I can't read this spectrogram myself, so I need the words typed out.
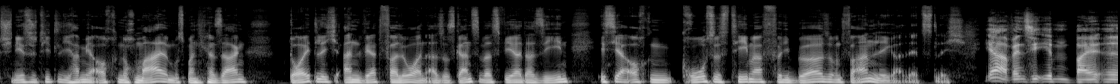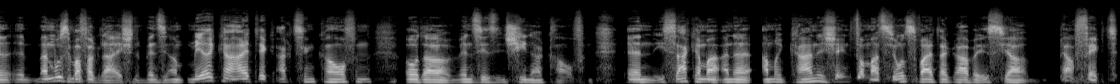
Chinesische Titel, die haben ja auch nochmal, muss man ja sagen, deutlich an Wert verloren. Also das Ganze, was wir da sehen, ist ja auch ein großes Thema für die Börse und für Anleger letztlich. Ja, wenn Sie eben bei, äh, man muss immer vergleichen, wenn Sie Amerika Hightech-Aktien kaufen oder wenn Sie sie in China kaufen. Ähm, ich sage ja mal, eine amerikanische Informationsweitergabe ist ja perfekt.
